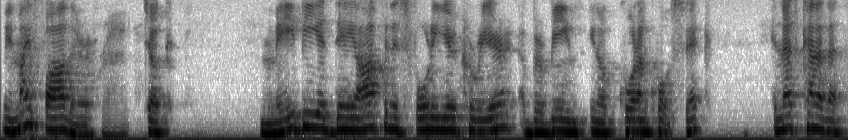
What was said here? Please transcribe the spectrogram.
I mean, my father right. took maybe a day off in his 40 year career for being, you know, quote unquote sick. And that's kind of the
